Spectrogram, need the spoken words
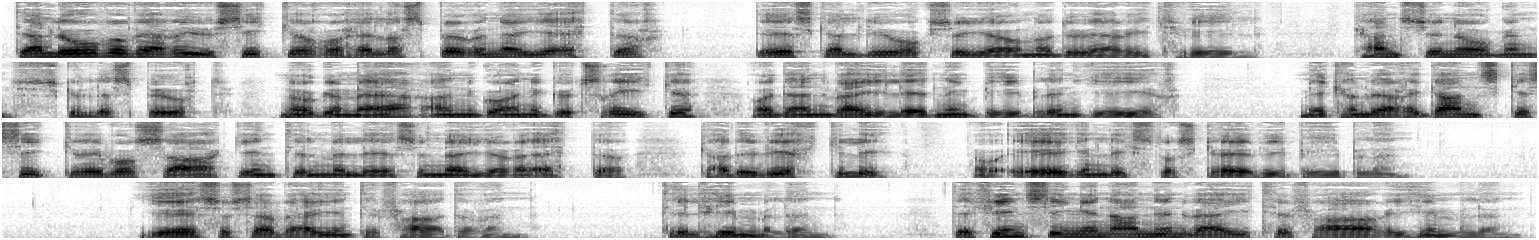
Det er lov å være usikker og heller spørre nøye etter. Det skal du også gjøre når du er i tvil. Kanskje noen skulle spurt noe mer angående Guds rike og den veiledning Bibelen gir. Vi kan være ganske sikre i vår sak inntil vi leser nøyere etter hva det virkelig og egentlig står skrevet i Bibelen. Jesus er veien til Faderen, til himmelen, det fins ingen annen vei til Far i himmelen.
